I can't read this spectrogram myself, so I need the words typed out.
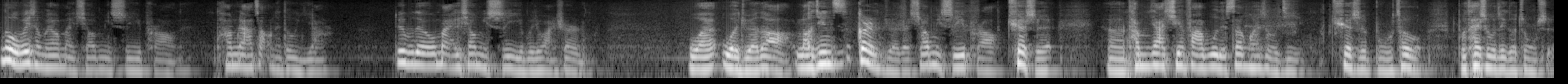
那我为什么要买小米十一 Pro 呢？他们俩长得都一样，对不对？我买个小米十一不就完事儿了吗？我我觉得啊，老金个人觉得小米十一 Pro 确实，呃，他们家新发布的三款手机确实不受不太受这个重视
